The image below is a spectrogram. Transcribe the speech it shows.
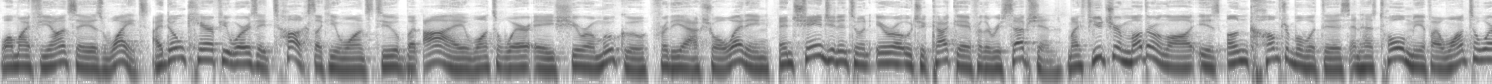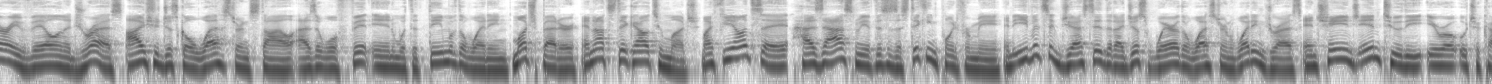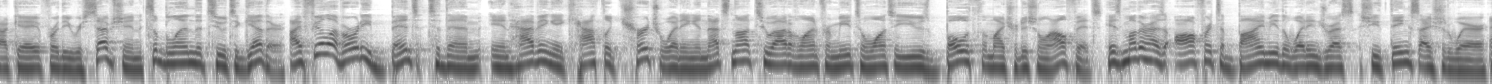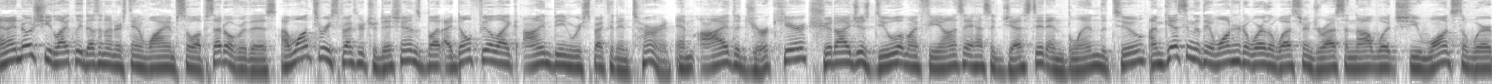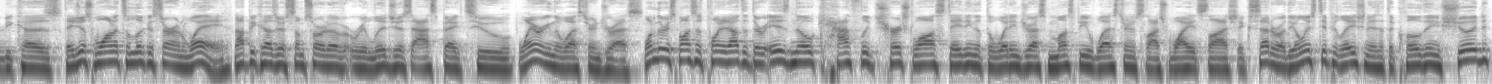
while my fiance is white. I don't care if he wears a tux like he wants to, but I want to wear a shiromuku for the actual wedding and change it into an iro uchikake for the reception. My future mother-in-law is uncomfortable with this and has told me if I want to wear a veil and a dress, I should just go Western style as it will fit in with the theme of the wedding much better and not stick out too much. My fiance has asked me if this is a sticking point for me and even suggested that I just wear the Western wedding dress and change into the Iro Uchikake for the reception to blend the two together. I feel I've already bent to them in having a Catholic church wedding and that's not too out of line for me to want to use both my traditional outfits. His mother has offered to buy me the wedding dress she thinks I should wear and I know she likely doesn't understand why I'm so upset over this. I want to respect her traditions, but I don't feel like I'm being respected in turn. Am I the jerk here? Should I just do what my fiance has suggested and blend the two? I'm guessing that they want her to wear the Western dress and not what she wants to wear because they just want it to look a certain way, not because there's some sort of religious aspect to wearing the Western dress. One of the responses pointed out that there is no Catholic church law stating that the wedding dress must be Western slash white slash etc. The only stipulation is that the clothing should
